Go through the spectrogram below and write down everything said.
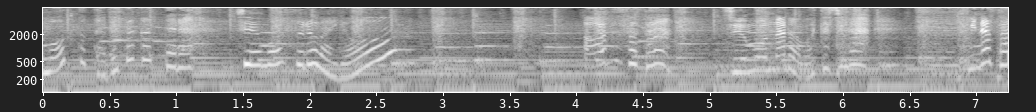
もっと食べたかったら注文するわよ。あずささん注文なら私が。皆さん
